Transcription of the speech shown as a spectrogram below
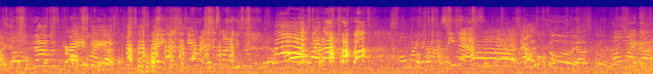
That was crazy! Oh my god. Wait, there's the camera. Is this going on YouTube? Yeah. Oh my god! Oh god, I seen that. I seen that. That was cool. That was cool. Oh my god.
